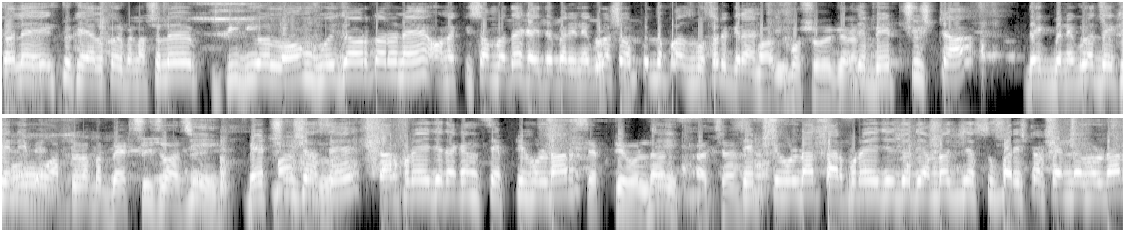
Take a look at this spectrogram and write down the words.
তাহলে একটু খেয়াল করবেন আসলে ভিডিও লং হয়ে যাওয়ার কারণে অনেক কিছু আমরা দেখাইতে পারি না। এগুলো সব কিন্তু পাঁচ বছরের পাঁচ গ্যারান্টি বছরের এই যে গ্যারান্টি বেড সুইচটা দেখবেন এগুলো দেখে নেবেন। আপনার আবার ব্যাট সুইচও আছে। জি বেড সুইচ আছে। তারপরে এই যে দেখেন সেফটি হোল্ডার সেফটি হোল্ডার আচ্ছা। সেফটি হোল্ডার তারপরে এই যে যদি আমরা যে সুপারস্টার প্যান্ডেল হোল্ডার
